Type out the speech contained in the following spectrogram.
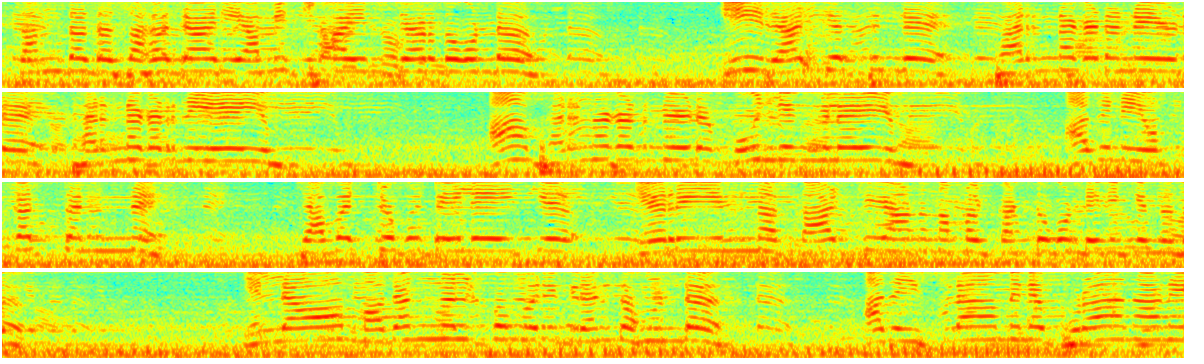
സന്തത സഹചാരി അമിത്ഷായും ചേർന്നുകൊണ്ട് ഈ രാജ്യത്തിന്റെ ഭരണഘടനയുടെ ഭരണഘടനയെയും ആ ഭരണഘടനയുടെ മൂല്യങ്ങളെയും അതിനെയൊക്കെ തന്നെ ചവറ്റുകുട്ടയിലേക്ക് എറിയുന്ന കാഴ്ചയാണ് നമ്മൾ കണ്ടുകൊണ്ടിരിക്കുന്നത്. എല്ലാ മതങ്ങൾക്കും ഒരു ഗ്രന്ഥമുണ്ട്. അത് ഇസ്ലാമിന് ഖുറാനാണ്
